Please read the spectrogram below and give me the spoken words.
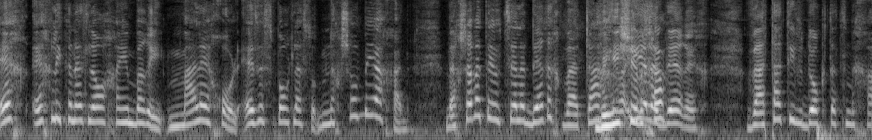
איך, איך להיכנס לאורח חיים בריא, מה לאכול, איזה ספורט לעשות, נחשוב ביחד. ועכשיו אתה יוצא לדרך ואתה אחראי שלך. על הדרך. ואתה תבדוק את עצמך,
